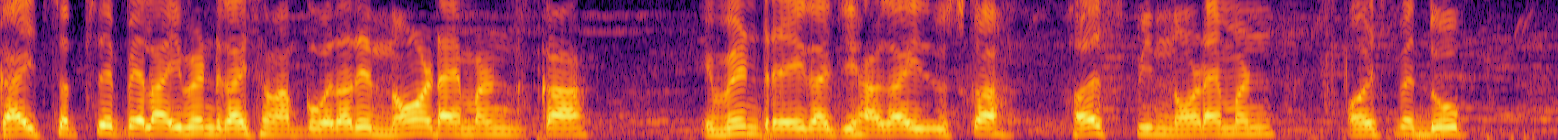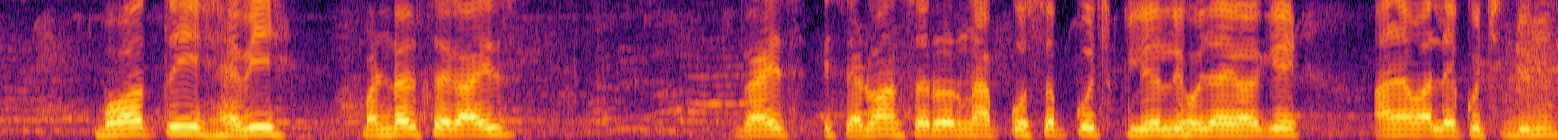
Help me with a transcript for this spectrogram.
गाइज़ सबसे पहला इवेंट गाइज़ हम आपको बता दें, नौ डायमंड का इवेंट रहेगा। जी हाँ गाइज़ उसका हर स्पिन नौ डायमंड और इसमें दो बहुत ही हैवी बंडल्स है गाइज़ गाइज़ इस एडवांस सर्वर में आपको सब कुछ क्लियरली हो जाएगा कि आने वाले कुछ दिन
